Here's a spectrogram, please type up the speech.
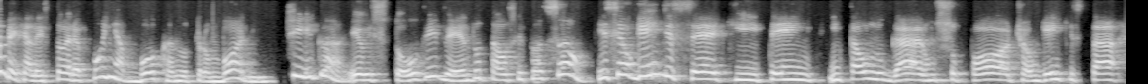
Sabe aquela história põe a boca no trombone? Diga, eu estou vivendo tal situação. E se alguém disser que tem em tal lugar um suporte, alguém que está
